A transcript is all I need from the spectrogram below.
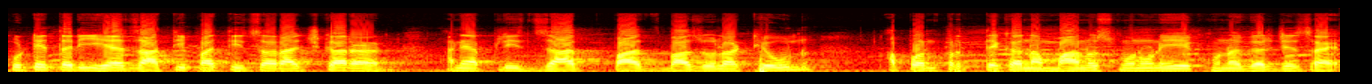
कुठेतरी ह्या जातीपातीचं राजकारण आणि आपली जातपात बाजूला ठेवून आपण प्रत्येकानं माणूस म्हणून एक होणं गरजेचं आहे.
